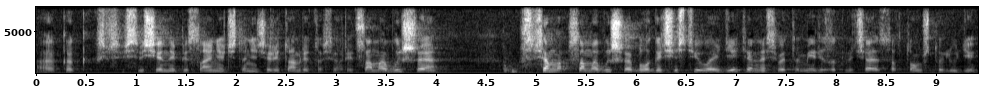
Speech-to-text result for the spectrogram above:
а, как Священное Писание, читание Чаритамрита все говорит, самое высшее, сама- самая высшая благочестивая деятельность в этом мире заключается в том, что люди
